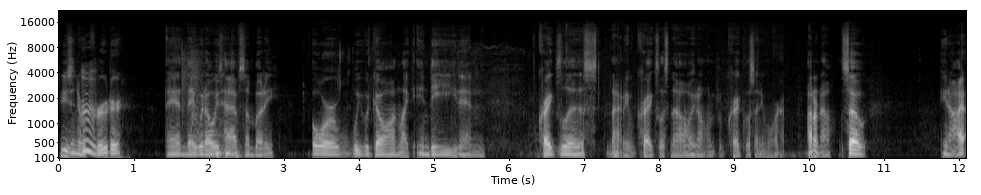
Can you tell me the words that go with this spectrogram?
using a mm. recruiter, and they would always have somebody, or we would go on like Indeed and Craigslist. Not even Craigslist. No, we don't have Craigslist anymore. I don't know. So, you know, I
